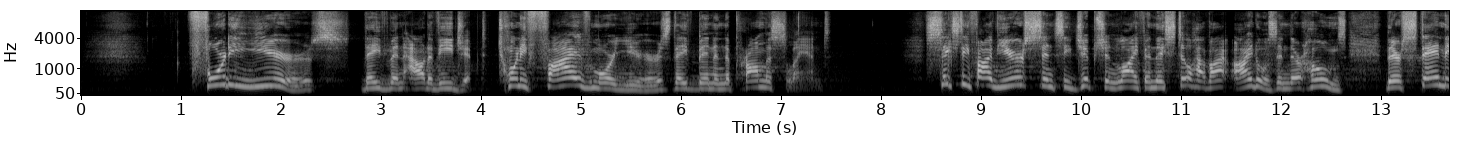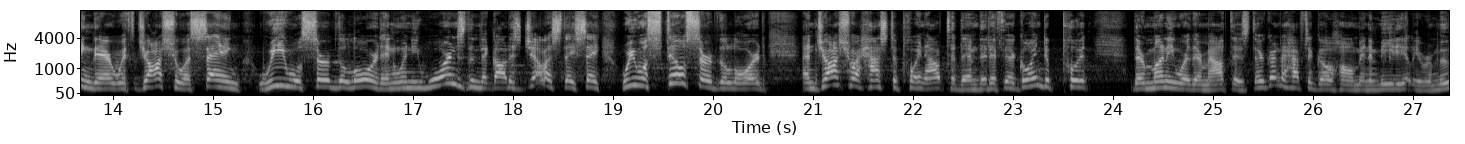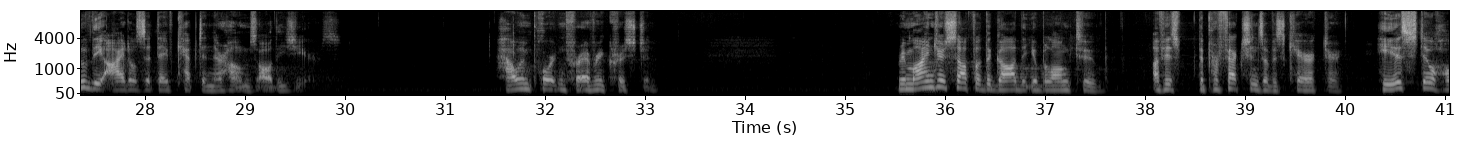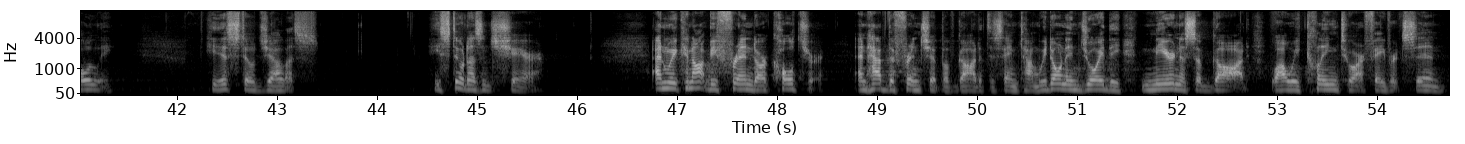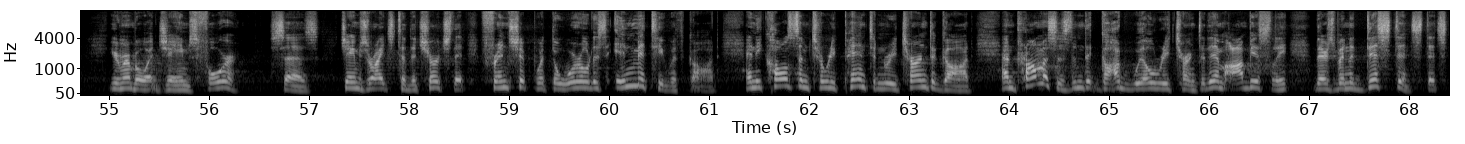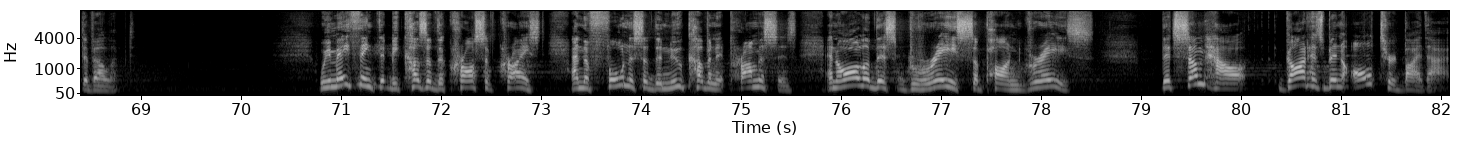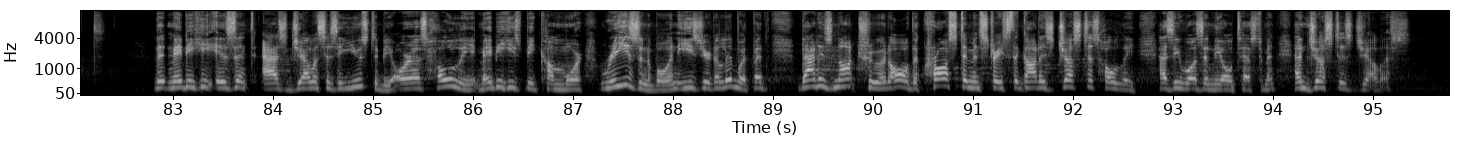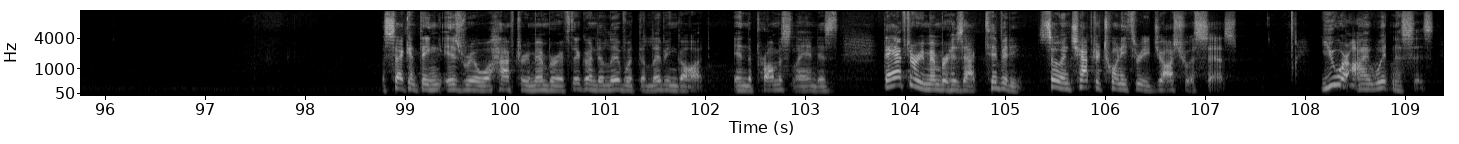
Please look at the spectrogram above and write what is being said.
40 years they've been out of Egypt. 25 more years they've been in the promised land. 65 years since Egyptian life, and they still have idols in their homes. They're standing there with Joshua saying, We will serve the Lord. And when he warns them that God is jealous, they say, We will still serve the Lord. And Joshua has to point out to them that if they're going to put their money where their mouth is, they're going to have to go home and immediately remove the idols that they've kept in their homes all these years. How important for every Christian. Remind yourself of the God that you belong to, of his, the perfections of his character. He is still holy. He is still jealous. He still doesn't share. And we cannot befriend our culture and have the friendship of God at the same time. We don't enjoy the nearness of God while we cling to our favorite sin. You remember what James 4 says James writes to the church that friendship with the world is enmity with God. And he calls them to repent and return to God and promises them that God will return to them. Obviously, there's been a distance that's developed. We may think that because of the cross of Christ and the fullness of the new covenant promises and all of this grace upon grace, that somehow God has been altered by that that maybe he isn't as jealous as he used to be or as holy. Maybe he's become more reasonable and easier to live with. But that is not true at all. The cross demonstrates that God is just as holy as he was in the Old Testament and just as jealous. The second thing Israel will have to remember if they're going to live with the living God in the promised land is they have to remember his activity. So in chapter 23, Joshua says, You were eyewitnesses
